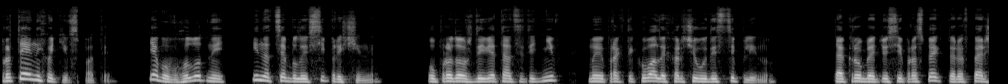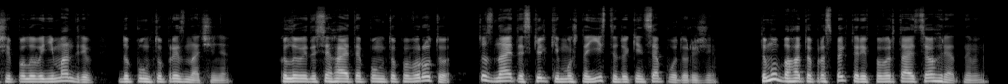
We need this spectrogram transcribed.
Проте я не хотів спати. Я був голодний, і на це були всі причини. Упродовж 19 днів ми практикували харчову дисципліну. Так роблять усі проспектори в першій половині мандрів до пункту призначення. Коли ви досягаєте пункту повороту, то знаєте, скільки можна їсти до кінця подорожі. Тому багато проспекторів повертаються огрядними.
